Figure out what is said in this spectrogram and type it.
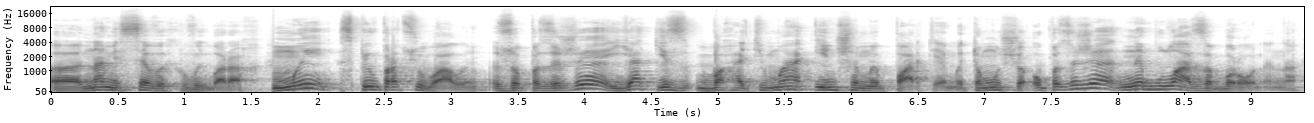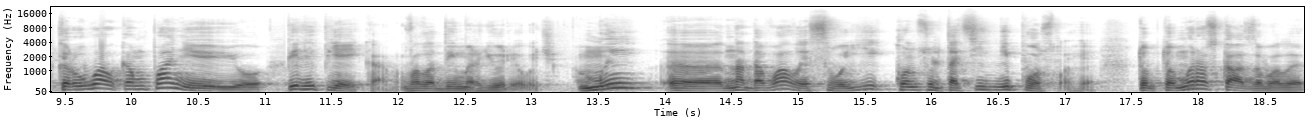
на місцевих виборах. Ми співпрацювали з ОПЗЖ, як і з багатьма іншими партіями, тому що ОПЗЖ не була заборонена. Керував кампанією Піліпєйка Володимир Юрійович. Ми е, надавали свої консультаційні послуги. Тобто ми розказували,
